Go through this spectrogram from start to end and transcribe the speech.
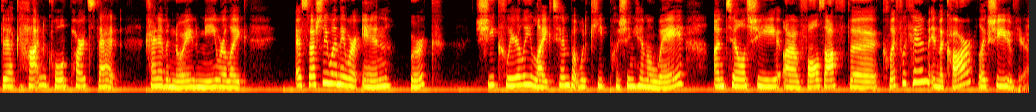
the hot and cold parts that kind of annoyed me were like, especially when they were in Urk she clearly liked him but would keep pushing him away. until she uh, falls off the cliff with him in the car. Like she Yeah.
